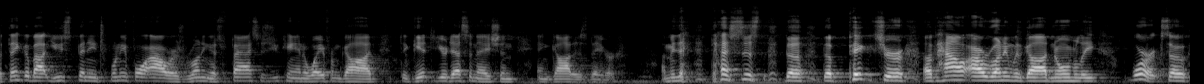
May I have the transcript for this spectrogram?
So think about you spending 24 hours running as fast as you can away from God to get to your destination, and God is there. I mean, that's just the, the picture of how our running with God normally works. So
